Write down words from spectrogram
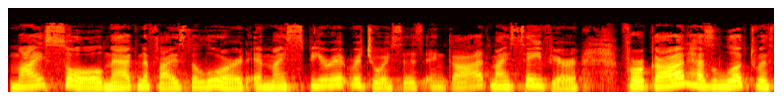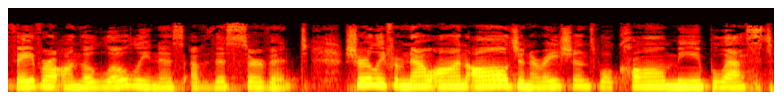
My soul magnifies the Lord, and my spirit rejoices in God my Savior, for God has looked with favor on the lowliness of this servant. Surely from now on all generations will call me blessed,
